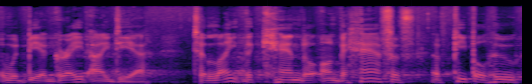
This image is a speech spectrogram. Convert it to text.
would be a great idea to light the candle on behalf of, of people who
